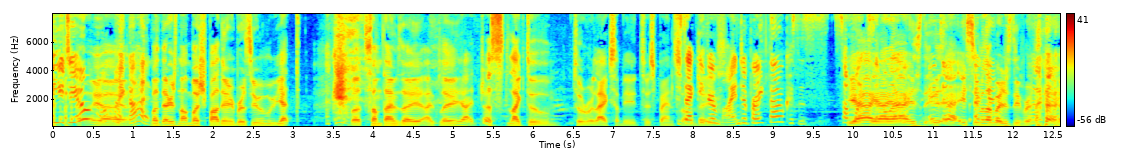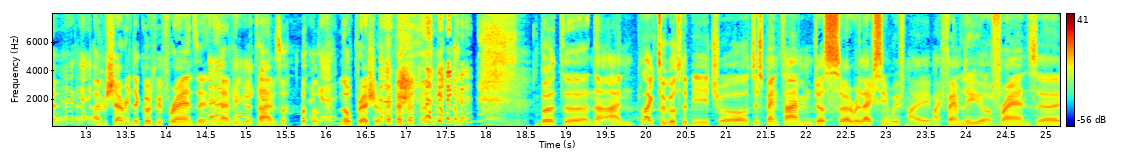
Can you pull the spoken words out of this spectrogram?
You do? yeah, oh my god. But there's not much paddle in Brazil yet. okay. But sometimes I, I play. I just like to to relax a bit, to spend some time. Does some that give your mind a break though? Because it's somewhat yeah, similar. yeah, yeah. It's, It it- it's similar, Okay. but it's different. Okay, okay. I'm sharing the court with friends and having good time, so no pressure. okay, good. but uh, no, I'm like to go to the beach or to spend time just uh, relaxing with my, my family or friends. Uh,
